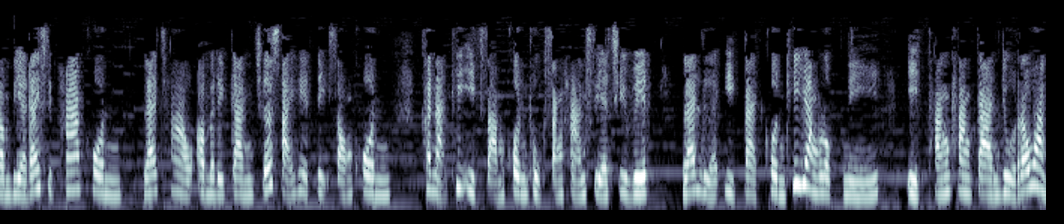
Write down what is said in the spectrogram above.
ลัมเบียได้ 15 คน และชาวอเมริกันเชื้อสายเฮติ 2 คน ขณะที่อีก 3 คนถูกสังหารเสียชีวิต และเหลืออีก 8 คนที่ยังหลบหนี อีกทั้งทางการอยู่ระหว่าง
